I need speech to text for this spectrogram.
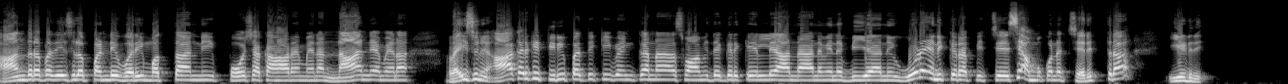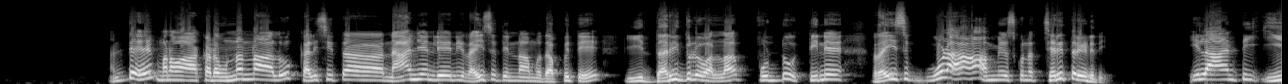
ఆంధ్రప్రదేశ్లో పండే వరి మొత్తాన్ని పోషకాహారమైన నాణ్యమైన రైసుని ఆఖరికి తిరుపతికి వెంకన్న స్వామి దగ్గరికి వెళ్ళి ఆ నాణ్యమైన బియ్యాన్ని కూడా వెనక్కి రప్పించేసి అమ్ముకున్న చరిత్ర ఈడిది. అంటే మనం అక్కడ ఉన్నన్నాళ్ళు కలుషిత నాణ్యం లేని రైస్ తిన్నాము తప్పితే ఈ దరిద్రుల వల్ల ఫుడ్ తినే రైస్ కూడా అమ్మేసుకున్న చరిత్ర ఈడిది. ఇలాంటి ఈ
